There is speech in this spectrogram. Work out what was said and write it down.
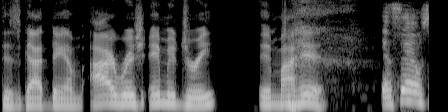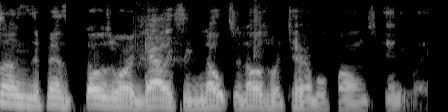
this goddamn Irish imagery in my head. In Samsung's defense, those were Galaxy Notes, and those were terrible phones anyway.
